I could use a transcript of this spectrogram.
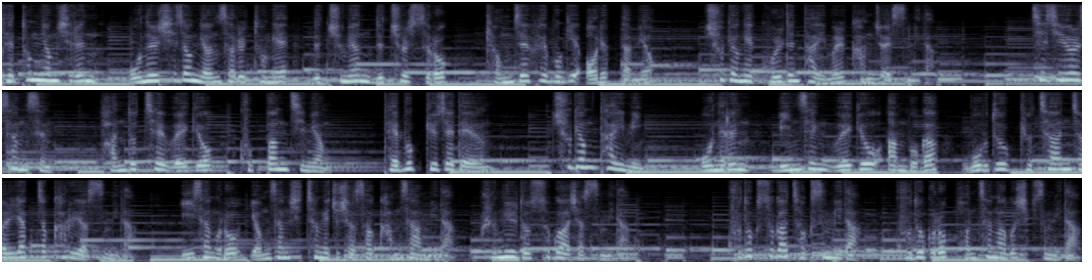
대통령실은 오늘 시정 연설을 통해 늦추면 늦출수록 경제 회복이 어렵다며 추경의 골든타임을 강조했습니다. 지지율 상승, 반도체 외교, 국방 지명, 대북 규제 대응, 추경 타이밍. 오늘은 민생 외교 안보가 모두 교차한 전략적 하루였습니다. 이상으로 영상 시청해주셔서 감사합니다. 금일도 수고하셨습니다. 구독수가 적습니다. 구독으로 번창하고 싶습니다.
